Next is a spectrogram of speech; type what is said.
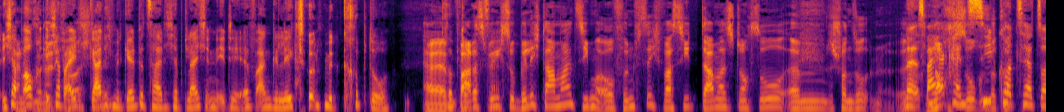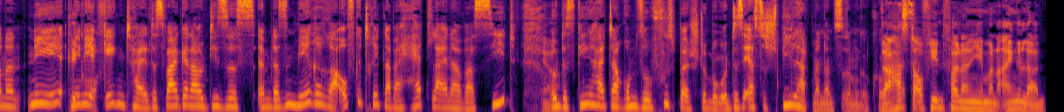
Ich habe auch, ich habe eigentlich gar nicht mit Geld bezahlt. Ich habe gleich in ETF angelegt und mit Krypto. Äh, Krypto war das bezahlt. wirklich so billig damals? 7,50 Euro? Was sieht damals noch so, ähm, schon so, äh, Na, es war ja kein so? Seed-Konzert, sondern nee, nee, nee, im. Gegenteil. Das war genau dieses, ähm, da sind mehrere aufgetreten, aber Headliner war Seed. Ja. Und es ging halt darum, so Fußballstimmung. Und das erste Spiel hat man dann zusammen geguckt. Da hast du auf jeden Fall dann jemanden eingeladen.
